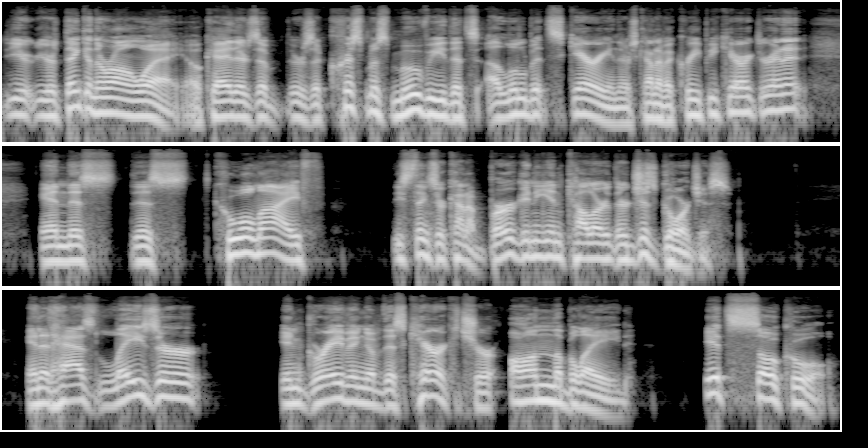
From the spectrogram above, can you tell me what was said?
you're, you're thinking the wrong way. Okay. There's a, there's a Christmas movie that's a little bit scary and there's kind of a creepy character in it. And this, this cool knife, these things are kind of burgundy in color. They're just gorgeous. And it has laser engraving of this caricature on the blade. It's so cool.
